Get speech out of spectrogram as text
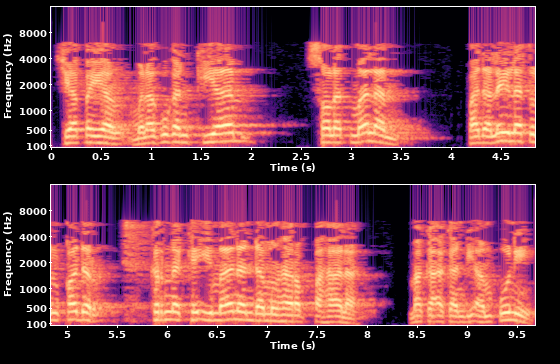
Siapa yang melakukan qiyam salat malam pada Lailatul Qadar karena keimanan dan mengharap pahala, maka akan diampuni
